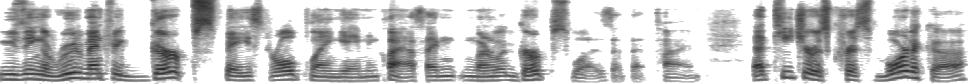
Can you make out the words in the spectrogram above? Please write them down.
using a rudimentary GURPS-based role-playing game in class. I didn't learn what GURPS was at that time. That teacher was Chris Mortika,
